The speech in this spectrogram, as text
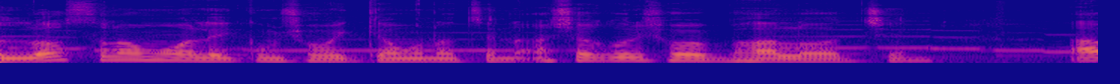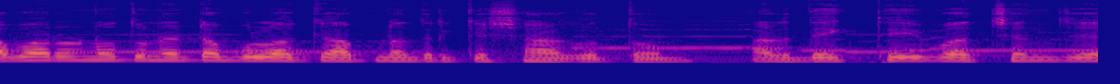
হ্যালো, আসসালামু আলাইকুম। সবাই কেমন আছেন? আশা করি সবাই ভালো আছেন। আবারও নতুন একটা ব্লগে আপনাদেরকে স্বাগতম। আর দেখতেই পাচ্ছেন যে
